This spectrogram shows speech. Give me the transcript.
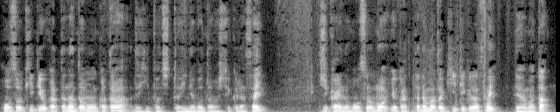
放送を聞いてよかったなと思う方は、ぜひポチッといいねボタンを押してください。次回の放送もよかったらまた聞いてください。ではまた。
